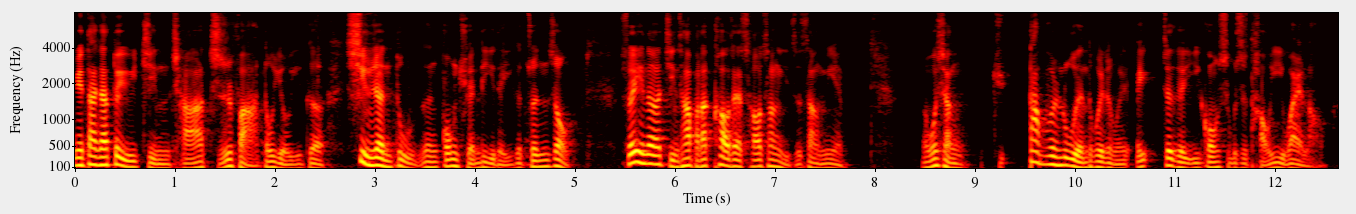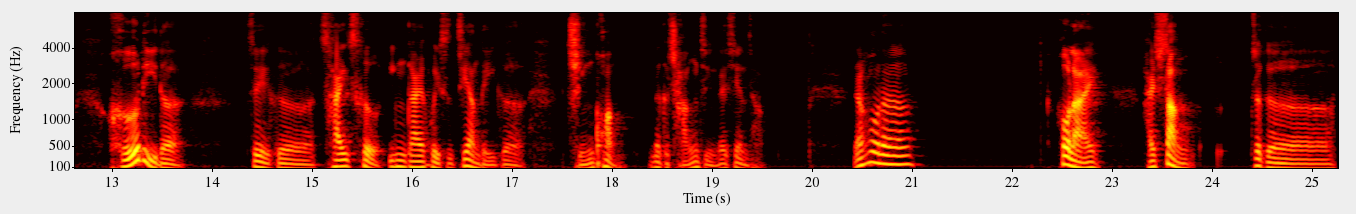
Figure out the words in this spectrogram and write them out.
因为大家对于警察执法都有一个信任度跟公权力的一个尊重，所以呢，警察把他靠在超商椅子上面，我想大部分路人都会认为，哎，这个义工是不是逃逸外劳？合理的这个猜测应该会是这样的一个情况，那个场景在现场。然后呢，后来还上。这个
